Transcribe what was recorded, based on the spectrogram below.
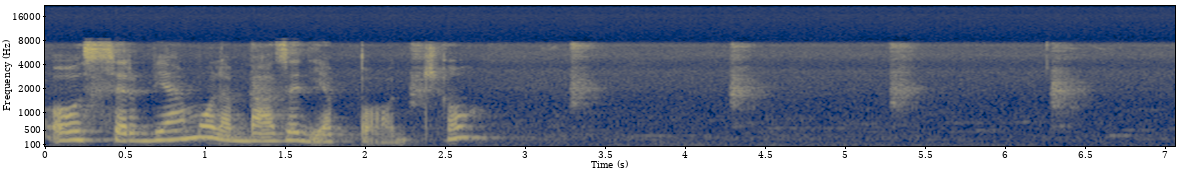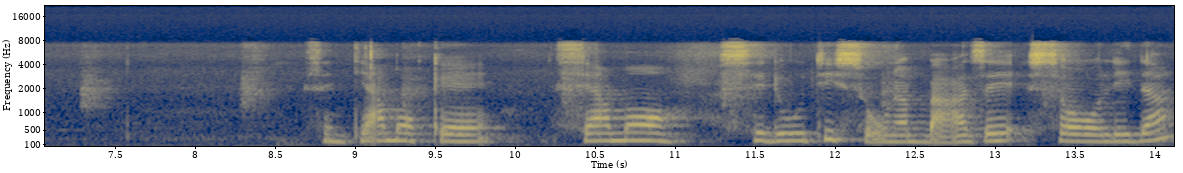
Osserviamo la base di appoggio. Sentiamo che siamo seduti su una base solida,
